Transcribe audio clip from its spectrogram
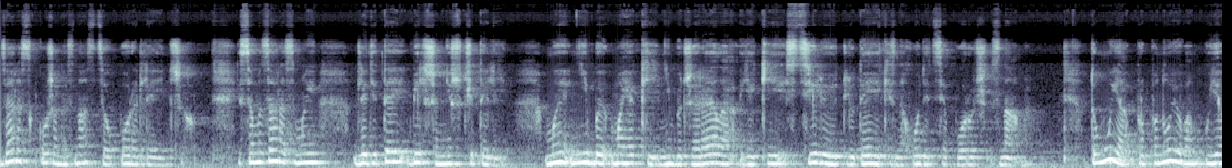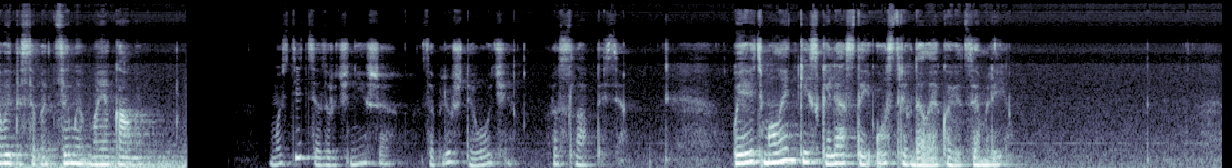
Зараз кожен із нас це опора для інших. І саме зараз ми для дітей більше, ніж вчителі. Ми ніби маяки, ніби джерела, які зцілюють людей, які знаходяться поруч з нами. Тому я пропоную вам уявити себе цими маяками. Мостіться зручніше, заплющте очі, розслабтеся. Уявіть маленький скелястий острів далеко від землі.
